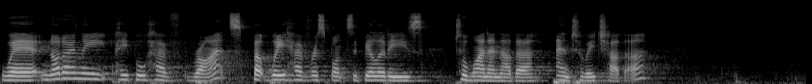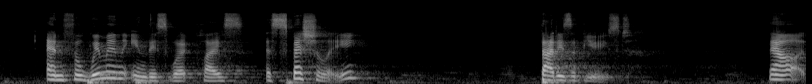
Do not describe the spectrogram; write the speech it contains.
where not only people have rights, but we have responsibilities to one another and to each other. And for women in this workplace especially, that is abused. Now,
